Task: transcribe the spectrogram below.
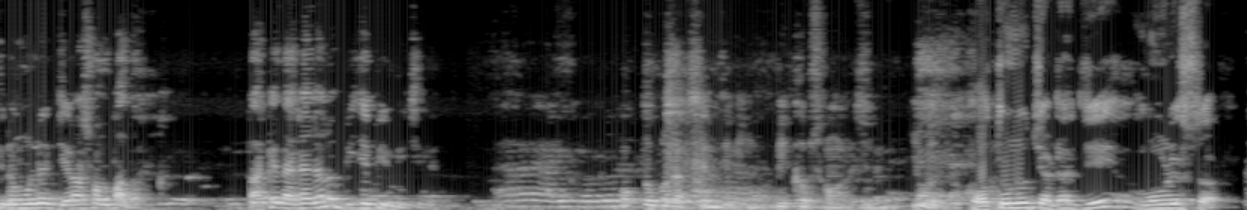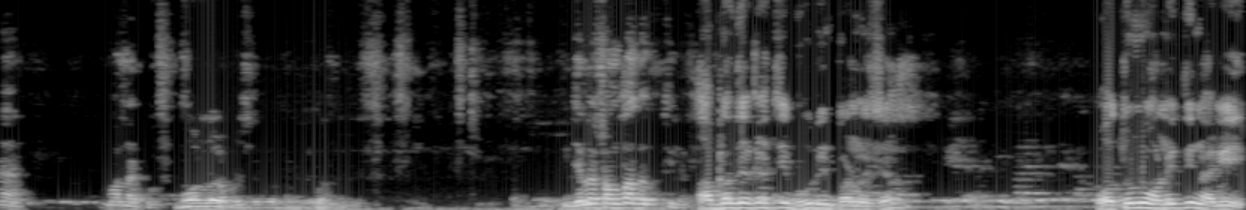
তৃণমূলের জেলা সম্পাদক তাকে দেখা গেল বিজেপির মিছিলে। বক্তব্য রাখছেন তিনি বিক্ষোভ সমাবেশে। অতনু চ্যাটার্জি মুরেশ্বর। হ্যাঁ মল্লারপুর। জেলা সম্পাদক ছিল আপনাদের কাছে ভুল ইনফরমেশন অতনু অনেকদিন আগেই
